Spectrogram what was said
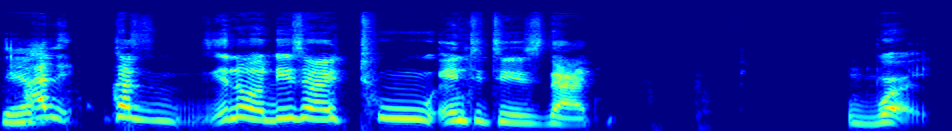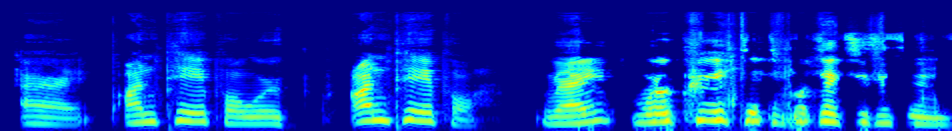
Yeah. because you know these are two entities that were all right on paper were on paper right were created to protect citizens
